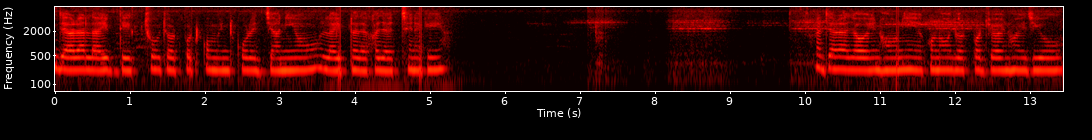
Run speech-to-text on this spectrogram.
যারা লাইভ দেখছ, চটপট কমেন্ট করে জানিও। লাইভটা দেখা যাচ্ছে নাকি? আর যারা জয়েন হওনি এখনও ঝটপট জয়েন হয়ে যেও।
